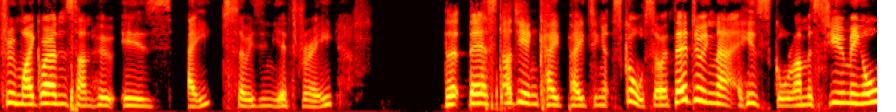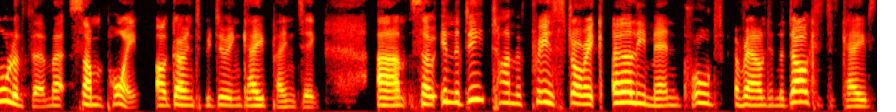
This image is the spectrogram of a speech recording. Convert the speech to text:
through my grandson, who is eight, so he's in year three, that they're studying cave painting at school. So if they're doing that at his school, I'm assuming all of them at some point are going to be doing cave painting. Um, so, in the deep time of prehistoric, early men crawled around in the darkest of caves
